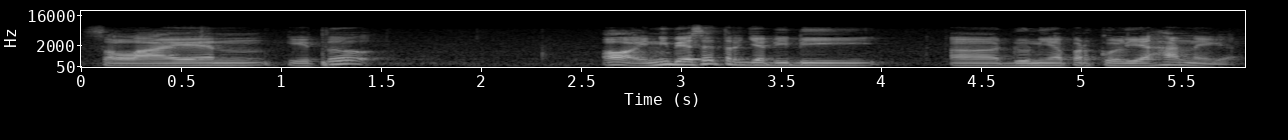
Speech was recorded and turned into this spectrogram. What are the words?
selain itu oh, ini biasanya terjadi di eh, dunia perkuliahan ya, Kak.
